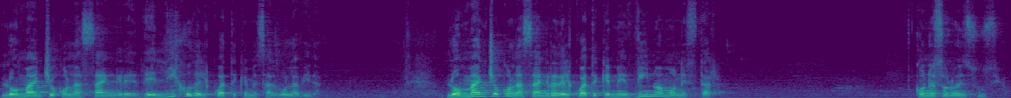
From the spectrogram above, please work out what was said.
lo mancho con la sangre del hijo del cuate que me salvó la vida. Lo mancho con la sangre del cuate que me vino a amonestar. Con eso lo ensucio.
